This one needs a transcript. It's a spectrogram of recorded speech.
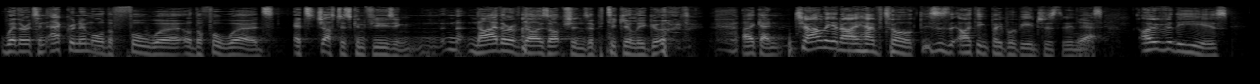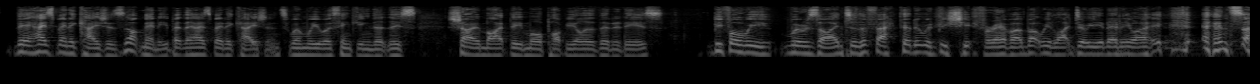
whether it's an acronym or the full word or the full words, it's just as confusing. N- neither of those options are particularly good. okay, Charlie and I have talked. This is, I think people would be interested in Yeah. this. Over the years, there has been occasions, not many, but there has been occasions when we were thinking that this show might be more popular than it is. Before we were resigned to the fact that it would be shit forever, but we like doing it anyway, and so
